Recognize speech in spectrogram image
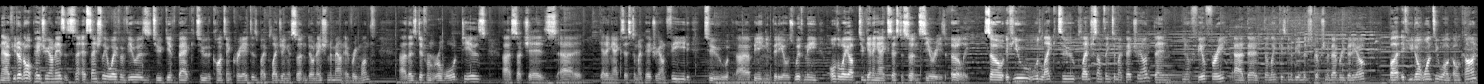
Now, if you don't know what Patreon is, it's essentially a way for viewers to give back to the content creators by pledging a certain donation amount every month. Uh, there's different reward tiers, uh, such as uh, getting access to my Patreon feed, to uh, being in videos with me, all the way up to getting access to certain series early. So if you would like to pledge something to my Patreon, then, you know, feel free. Uh, the, the link is going to be in the description of every video. But if you don't want to or, or can't,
